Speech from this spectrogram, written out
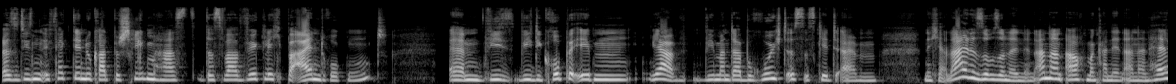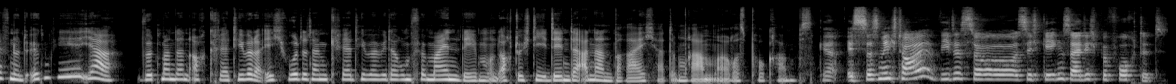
also diesen Effekt, den du gerade beschrieben hast, das war wirklich beeindruckend ähm, wie, wie die Gruppe eben, ja, wie man da beruhigt ist. Es geht einem nicht alleine so, sondern den anderen auch. Man kann den anderen helfen und irgendwie, ja, wird man dann auch kreativer oder ich wurde dann kreativer wiederum für mein Leben und auch durch die Ideen der anderen bereichert im Rahmen eures Programms. Ja, ist das nicht toll, wie das so sich gegenseitig befruchtet?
